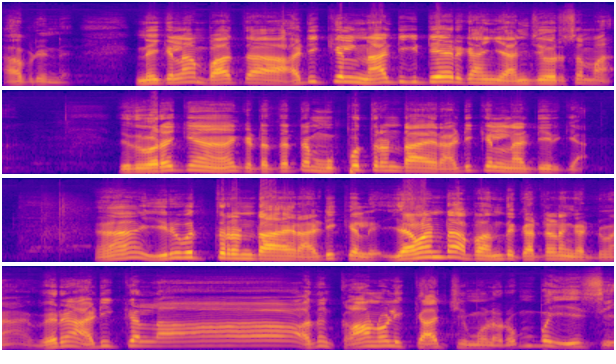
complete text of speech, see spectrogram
அப்படின்னு. இன்றைக்கெல்லாம் பார்த்தா அடிக்கல் நாட்டிக்கிட்டே இருக்காங்க அஞ்சு வருஷமாக இது வரைக்கும் கிட்டத்தட்ட முப்பத்தி ரெண்டாயிரம் அடிக்கல் நாட்டியிருக்கேன். இருபத்தி ரெண்டாயிரம் அடிக்கல். எவன்டா அப்போ வந்து கட்டடம் கட்டுவேன்? வெறும் அடிக்கல்லா அதுவும் காணொளி காட்சி மூலம். ரொம்ப ஈஸி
